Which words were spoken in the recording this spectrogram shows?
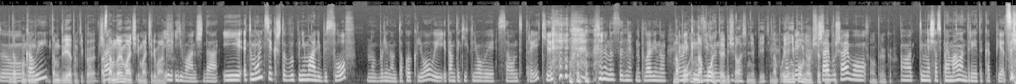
э, голы. Там две, там типа основной матч и матч-реванш. И, и реванш, да. И это мультик, чтобы вы понимали без слов. Ну, блин, он такой клевый, и там такие клевые саундтреки. У нас сегодня наполовину Напой, ты обещала сегодня петь? Я не помню вообще Шайбу, шайбу. саундтреков. А, Ты меня сейчас поймал, Андрей, это капец.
